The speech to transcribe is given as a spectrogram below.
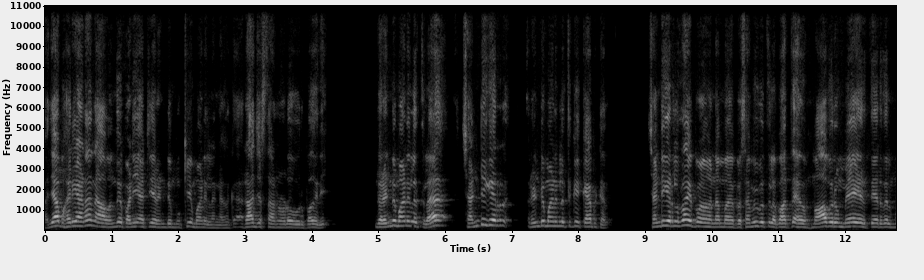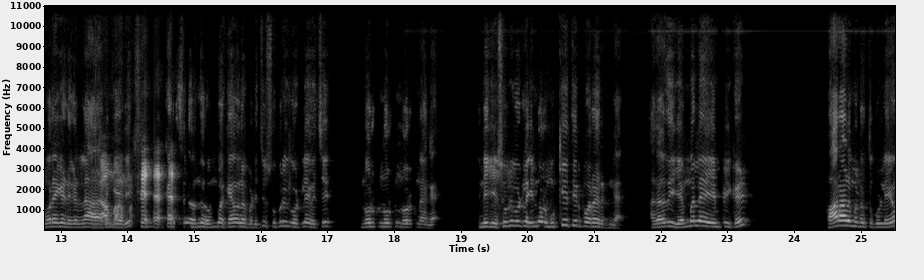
பஞ்சாப் ஹரியானா நான் வந்து பணியாற்றிய ரெண்டு முக்கிய மாநிலங்கள் ராஜஸ்தானோட ஒரு பகுதி. இந்த ரெண்டு மாநிலத்துல சண்டிகர் ரெண்டு மாநிலத்துக்கு கேபிட்டல். சண்டிகர்ல தான் இப்போ நம்ம இப்ப சமீபத்துல பார்த்த மாபெரும் மேயர் தேர்தல் முறைகேடுகள்லாம் அரங்கேறி. கடைசியில வந்து ரொம்ப கேவலப்படுத்தி சுப்ரீம் கோர்ட்லயே வச்சு நொறுக்கு நொறுக்கு நொறுக்குனாங்க. இன்னைக்கு சுப்ரீம் கோர்ட்ல இன்னொரு முக்கிய தீர்ப்பு வர இருக்குங்க. அதாவது எம்எல்ஏ எம்பிக்கள் பாராளுமன்றத்துக்குள்ளேயோ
